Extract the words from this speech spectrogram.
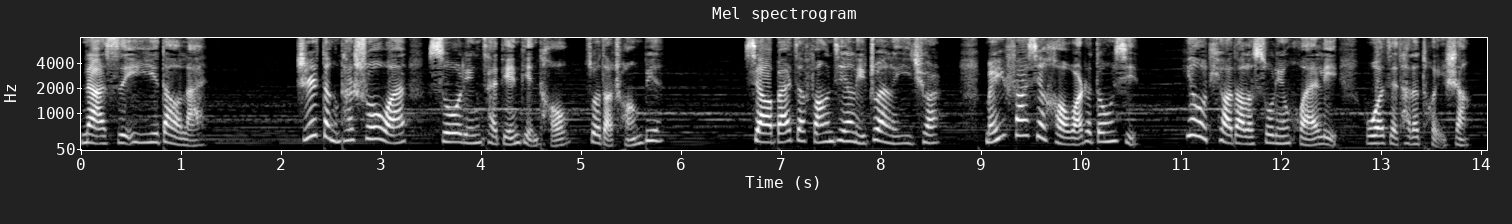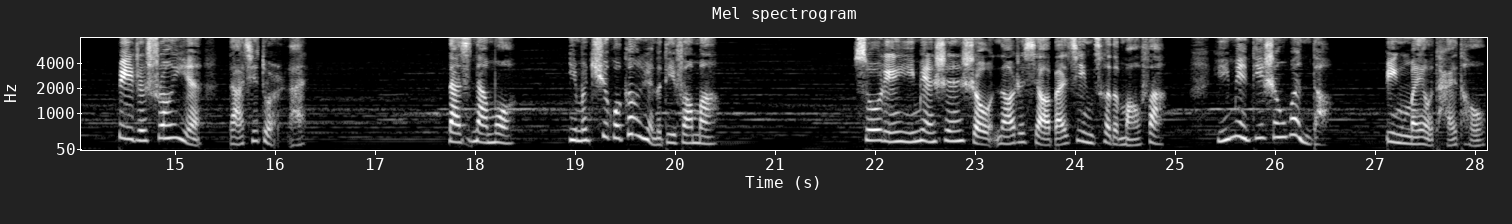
纳斯一一道来，只等他说完，苏玲才点点头，坐到床边。小白在房间里转了一圈，没发现好玩的东西，又跳到了苏玲怀里，窝在她的腿上，闭着双眼打起盹来。纳斯纳木，你们去过更远的地方吗？苏玲一面伸手挠着小白近侧的毛发，一面低声问道，并没有抬头。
